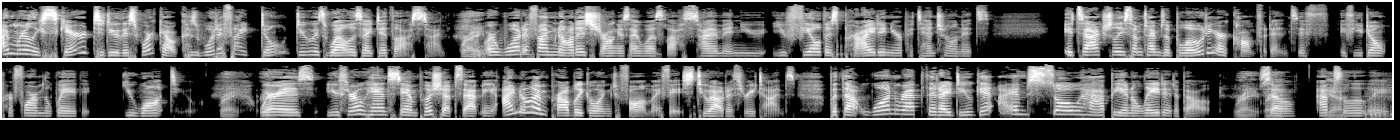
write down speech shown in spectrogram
I'm really scared to do this workout because what if I don't do as well as I did last time? right Or what if I'm not as strong as I was last time? And you you feel this pride in your potential and it's it's actually sometimes a blow to your confidence if if you don't perform the way that you want to. right right. Whereas you throw handstand push ups at me, I know I'm probably going to fall on my face two out of three times. But that one rep that I do get, I am so happy and elated about. right right So, absolutely. yeah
